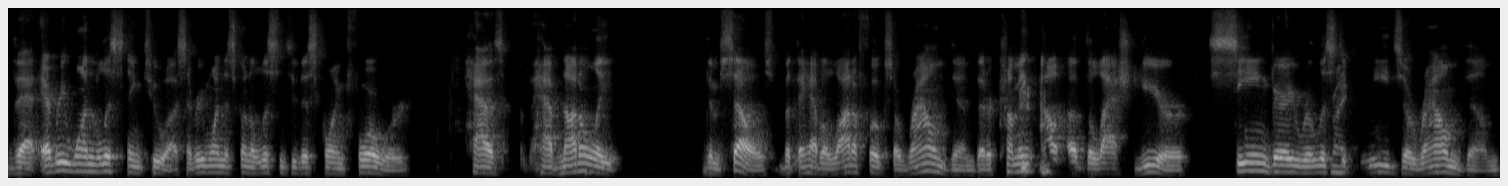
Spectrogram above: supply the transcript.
that everyone listening to us, everyone that's going to listen to this going forward, has have not only themselves, but they have a lot of folks around them that are coming out of the last year, seeing very realistic needs around them.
